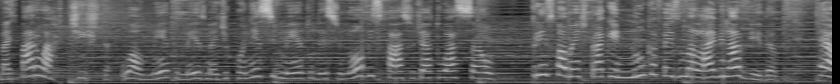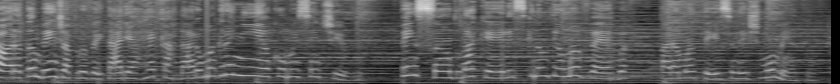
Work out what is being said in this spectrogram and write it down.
Mas para o artista, o aumento mesmo é de conhecimento desse novo espaço de atuação, principalmente para quem nunca fez uma live na vida. É hora também de aproveitar e arrecadar uma graninha como incentivo, pensando naqueles que não têm uma verba para manter-se neste momento.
